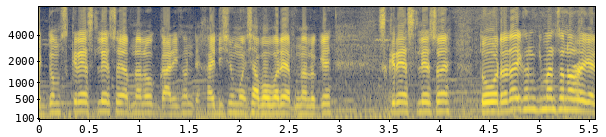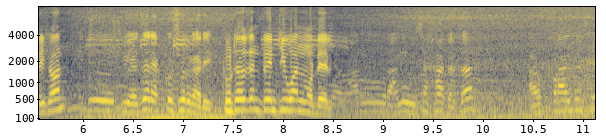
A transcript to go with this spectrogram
একদম স্ক্ৰেচলেছ হয় আপোনালোকক গাড়ীখন দেখাই দিছোঁ মই চাব পাৰে আপোনালোকে। স্ক্ৰেচলেছ হয়। তো দাদা এইখন কিমান চনৰ হয় গাড়ীখন? দুহেজাৰ একৈছৰ গাড়ী। Two thousand twenty one model আৰু প্ৰাইচ আছে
